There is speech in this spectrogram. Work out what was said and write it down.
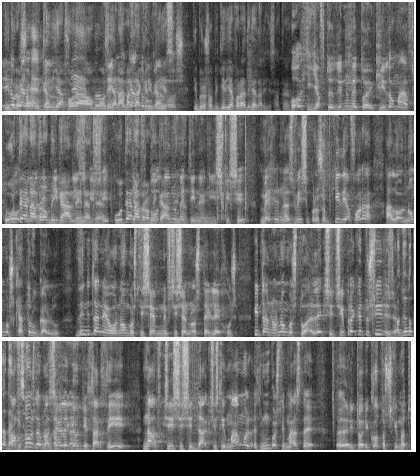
Την προσωπική διαφορά όμως, για να είμαστε ακριβείς, την προσωπική διαφορά την καταργήσατε; Όχι, γι' αυτό δίνουμε το επίδομα αυτό. Ούτε αναδρομικά δίνεται. Ούτε αναδρομικά δίνουμε την ενίσχυση μέχρι να σβήσει προσωπική διαφορά. Αλλά ο νόμος Κατρούγκαλου δεν ήταν ο νόμος της έμπνευσης ενός τελέχους, ήταν ο νόμος του Αλέξη Τσίπρα και του ΣΥΡΙΖΑ. Αυτός δεν μας έλεγε ότι θα έρθει να αυξήσει συντάξεις. Μήπως θυμάστε ε, ρητορικό το σχήμα του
